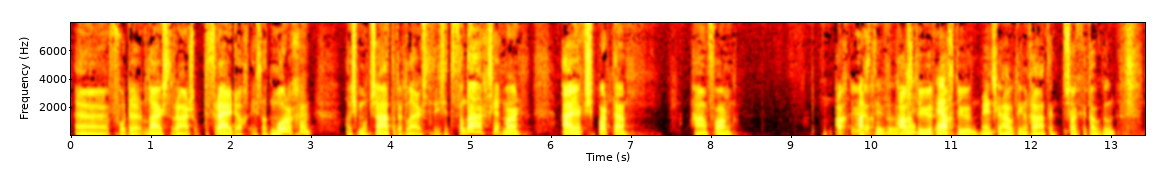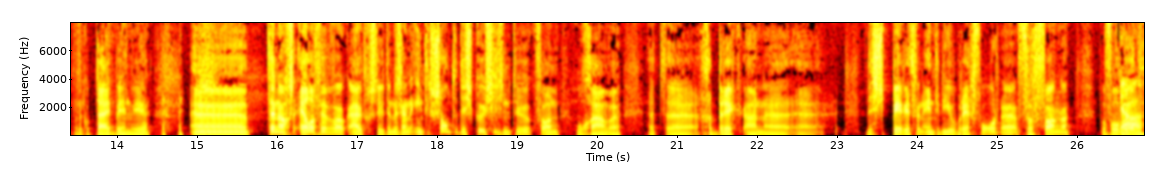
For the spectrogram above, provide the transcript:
eh, voor de luisteraars op de vrijdag is dat morgen. Als je hem op zaterdag luistert is het vandaag, zeg maar. Ajax Sparta, aanvang 8 uur. Acht uur, volgens mij. 8 uur, Ja. 8 uur. Mensen houden in de gaten. Zal ik het ook doen. Dat ik op tijd ben weer. Eh ten nachts 11 hebben we ook uitgestuurd. En er zijn interessante discussies natuurlijk van hoe gaan we het eh, gebrek aan de spirit van Anthony op rechts voor eh, vervangen. Bijvoorbeeld.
